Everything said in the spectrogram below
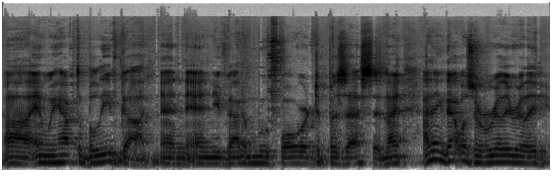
Uh, and we have to believe God, and, and you've got to move forward to possess it. And I, I think that was a really, really,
